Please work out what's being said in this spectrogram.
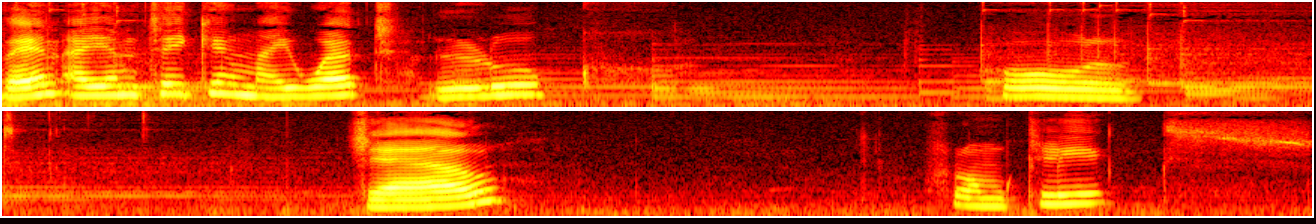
then I am taking my wet look hold gel. From clicks.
